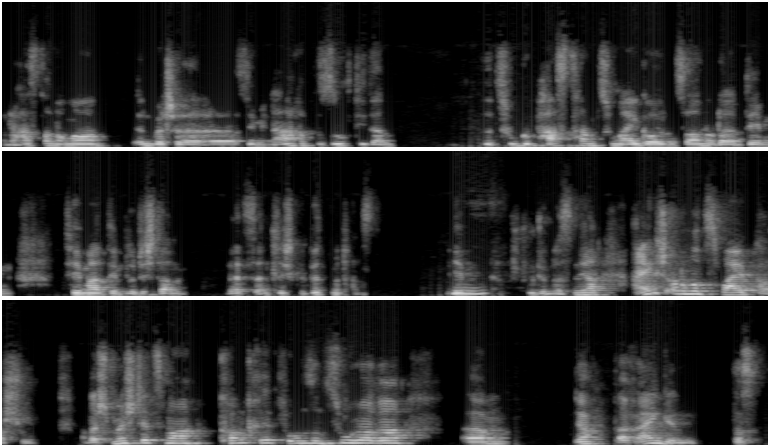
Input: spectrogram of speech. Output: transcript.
oder hast da nochmal irgendwelche äh, Seminare besucht, die dann dazu gepasst haben zu My Golden Sun oder dem Thema, dem du dich dann letztendlich gewidmet hast. Neben mhm. Studium. Das sind ja eigentlich auch nochmal zwei Paar Schuhe. Aber ich möchte jetzt mal konkret für unseren Zuhörer ähm, ja, da reingehen, dass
